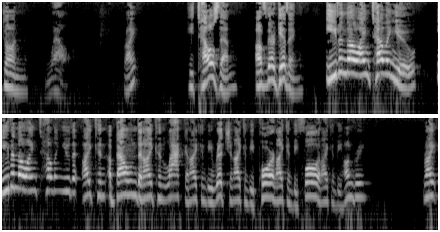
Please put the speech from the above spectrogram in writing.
done well. Right? He tells them of their giving, even though I'm telling you, even though I'm telling you that I can abound and I can lack and I can be rich and I can be poor and I can be full and I can be hungry, right?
